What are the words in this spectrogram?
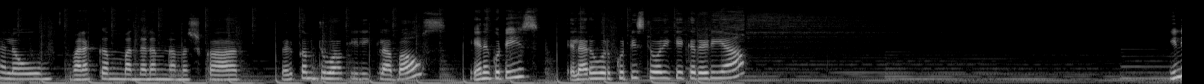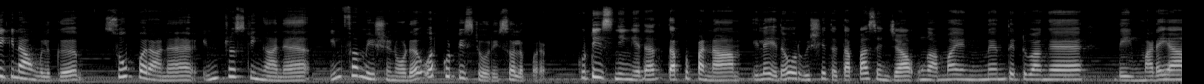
ஹலோ வணக்கம் வந்தனம் நமஸ்கார். வெல்கம் டு ஆ கிளி கிளப் ஹவுஸ் என்ன குட்டீஸ்? எல்லாரும் ஒரு குட்டி ஸ்டோரி கேட்க ரெடியா இன்னைக்கு நான் உங்களுக்கு சூப்பரான இன்ட்ரெஸ்டிங்கான இன்ஃபர்மேஷனோட ஒரு குட்டி ஸ்டோரி சொல்ல போகிறேன் குட்டீஸ் நீங்கள் ஏதாவது தப்பு பண்ணா இல்லை ஏதோ ஒரு விஷயத்த தப்பாக செஞ்சால் உங்கள் அம்மா என்னன்னு திட்டுவாங்க? டேய் மடையா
